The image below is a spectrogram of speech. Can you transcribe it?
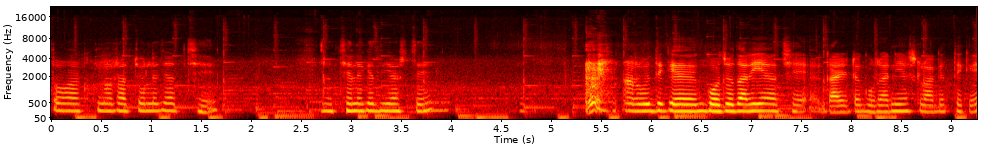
তো এখন ওরা চলে যাচ্ছে। ছেলেকে দিয়ে আসছে। আর ওইদিকে গজ দাঁড়িয়ে আছে, গাড়িটা ঘোরা নিয়ে আসলো আগের থেকে।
